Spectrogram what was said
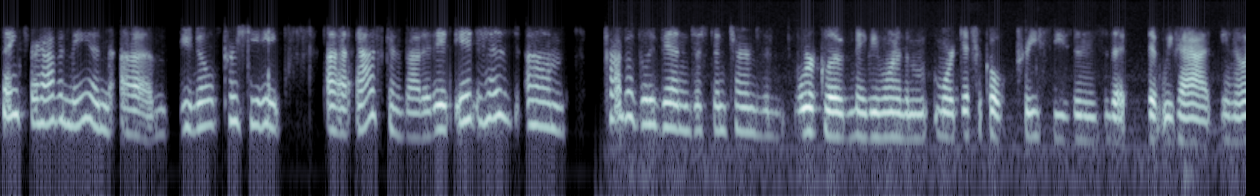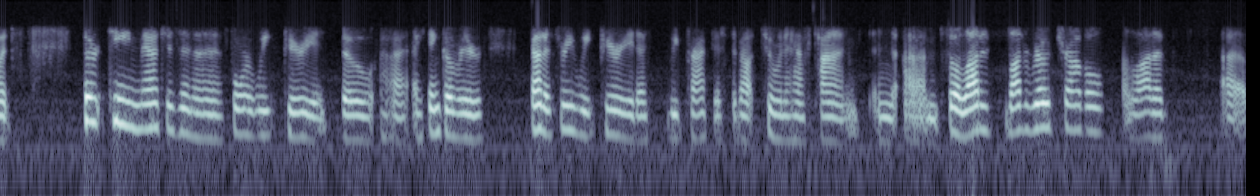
thanks for having me, and um, you know, appreciate uh, asking about it. It it has um, probably been just in terms of workload, maybe one of the more difficult preseasons that that we've had. You know, it's 13 matches in a four week period, so uh, I think over about a three week period, I, we practiced about two and a half times, and um, so a lot of lot of road travel, a lot of uh,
